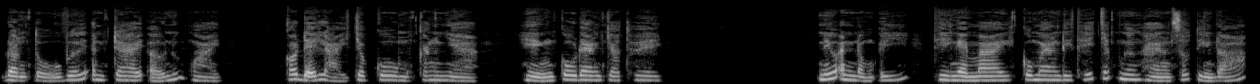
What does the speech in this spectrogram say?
đoàn tụ với anh trai ở nước ngoài, có để lại cho cô một căn nhà hiện cô đang cho thuê. Nếu anh đồng ý, thì ngày mai cô mang đi thế chấp ngân hàng số tiền đó,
